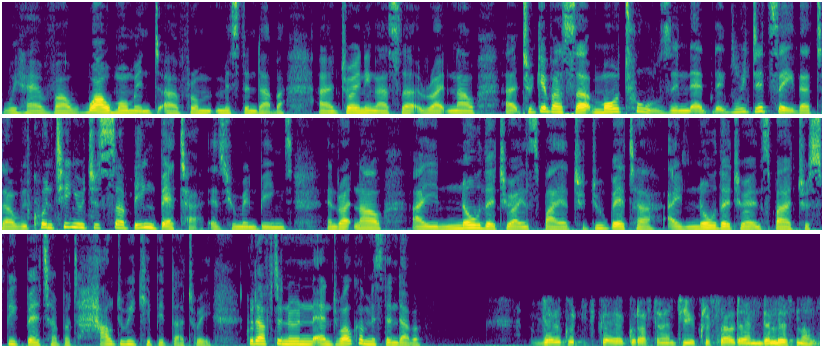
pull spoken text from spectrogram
we have a wow moment uh, from Mr. Ndaba uh, joining us right now to give us more tools. And we did say that we continue just being better as human beings. And right now, I know that you are inspired to do better. I know that you are inspired to speak better, but how do we keep it that way? Good afternoon and welcome, Mr. Ndaba. Very good, uh, good afternoon to you, Griselda, and the listeners.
